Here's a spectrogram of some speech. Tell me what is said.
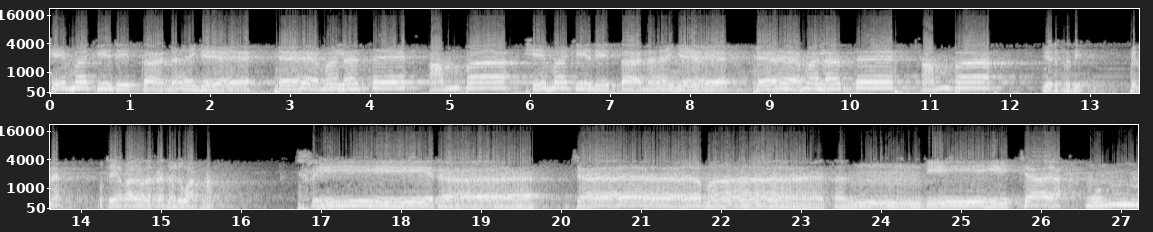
ഹിമഗിരി തനയേ ഹേമലത്തെ അമ്പ ഹിമഗിരി തനയേ ഹേമലത്തെ അമ്പ. ഈ ഒരു കൃതി. പിന്നെ മുത്തയ്യ ഭാഗവതരുടെ തന്നെ ഒരു വർണം ശ്രീര ജീച്ച മുണ്ടേശ്വരി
